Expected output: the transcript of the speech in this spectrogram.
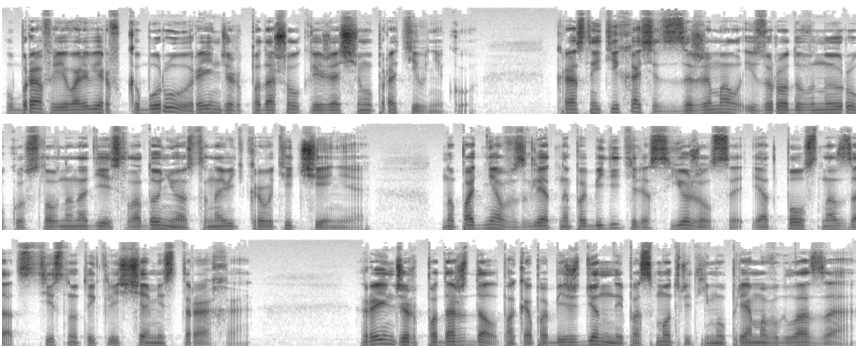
Убрав револьвер в кобуру, рейнджер подошел к лежащему противнику – Красный техасец зажимал изуродованную руку, словно надеясь ладонью остановить кровотечение. Но подняв взгляд на победителя, съежился и отполз назад, стиснутый клещами страха. Рейнджер подождал, пока побежденный посмотрит ему прямо в глаза.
